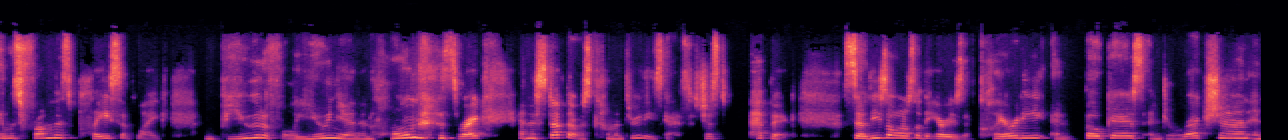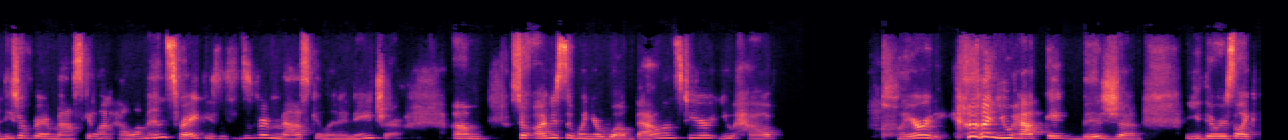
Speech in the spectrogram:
it was from this place of like beautiful union and wholeness, right? And the stuff that was coming through these guys is just epic. So these are also the areas of clarity and focus and direction. And these are very masculine elements, right? These this is very masculine in nature. Um, so obviously, when you're well balanced here, you have clarity. you have a vision. You, there is like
